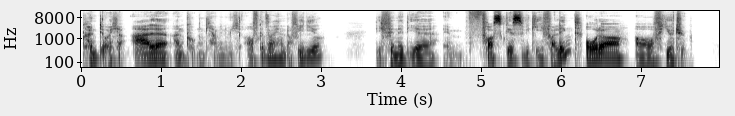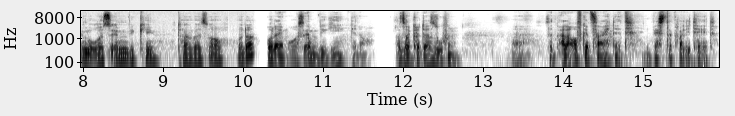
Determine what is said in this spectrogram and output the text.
könnt ihr euch ja alle angucken. Die haben wir nämlich aufgezeichnet auf Video. Die findet ihr im Foskis-Wiki verlinkt oder auf YouTube. Im OSM-Wiki teilweise auch, oder? Oder im OSM-Wiki, genau. Also könnt ihr suchen. Äh, sind alle aufgezeichnet in bester Qualität.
